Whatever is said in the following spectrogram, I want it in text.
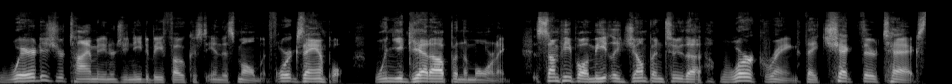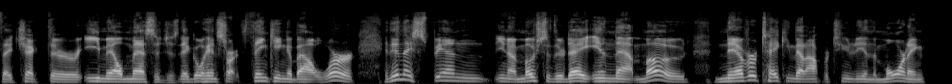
where does your time and energy need to be focused in this moment? For example, when you get up in the morning, some people immediately jump into the work ring. They check their text, they check their email messages, they go ahead and start thinking about work. And then they spend, you know, most of their day in that mode, never taking that opportunity in the morning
